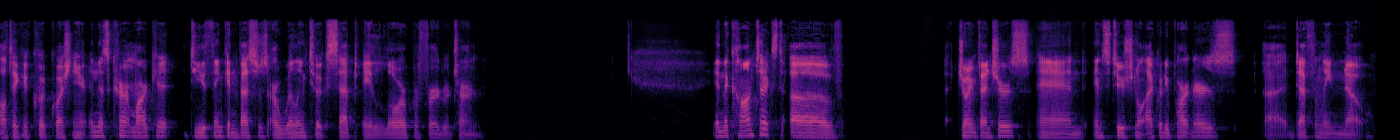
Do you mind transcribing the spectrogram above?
I'll take a quick question here. In this current market do you think investors are willing to accept a lower preferred return in the context of joint ventures and institutional equity partners uh, definitely no.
